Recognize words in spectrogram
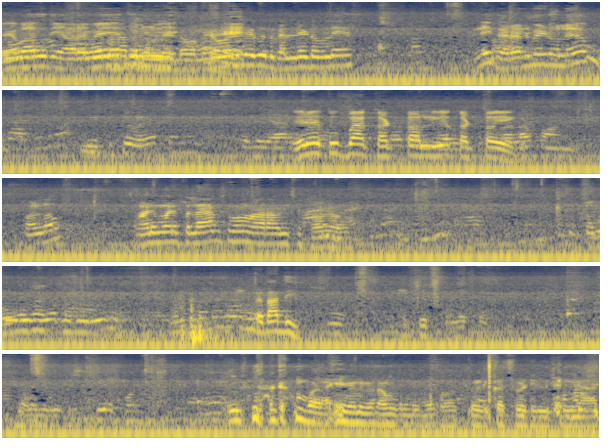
रे बाबू यार भाई तो डोले डोले में कुछ गल्ले डोले नहीं घरन में डोले आऊ अरे तू बा कट्टो लिया कट्टो एक पढ़ लो पानी पानी पिलाया तो आराम से खा लो बता दी इनका काम बड़ा ही मैंने काम करना बहुत निकली यार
